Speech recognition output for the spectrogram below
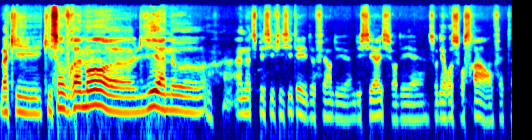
bah, qui, qui, sont vraiment euh, liés à, nos, à notre spécificité de faire du, du CI sur des, sur des ressources rares en fait.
